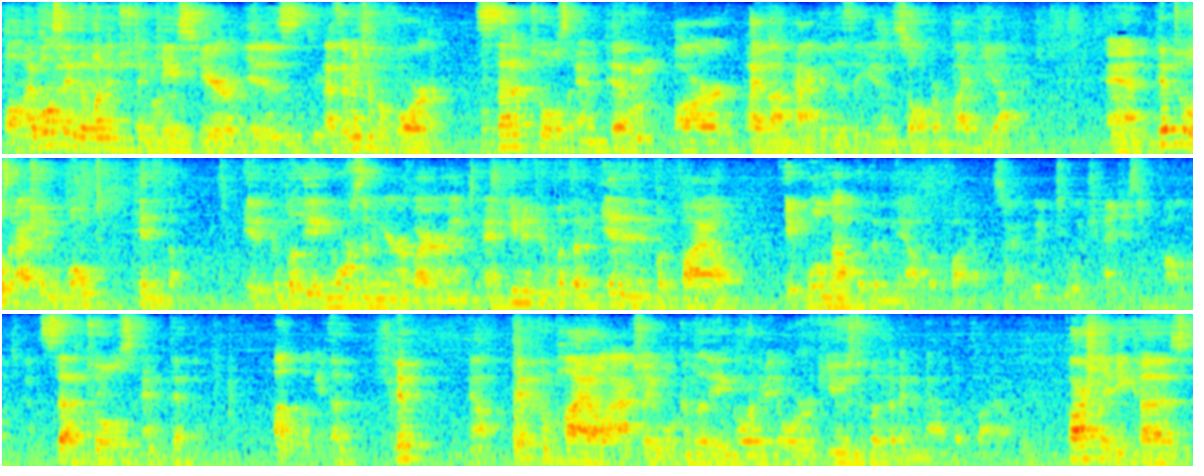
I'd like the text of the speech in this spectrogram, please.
well, I will say the one interesting case here is, as I mentioned before, setup tools and pip are Python packages that you install from PyPI. And pip tools actually won't pin them. It completely ignores them in your environment, and even if you put them in an input file, it will not put them in the output file. Sorry, which, to which, I just follow what you mean. Setup tools and pip. Oh, okay. Uh, Pip, yeah, pip compile actually will completely ignore them or refuse to put them in an output file. Partially because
